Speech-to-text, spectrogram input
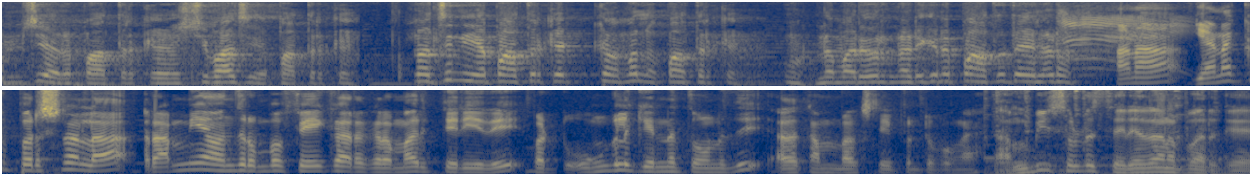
எம்ஜிஆரை பார்த்திருக்கேன் சிவாஜியை பார்த்திருக்கேன் ரஜினியை பார்த்திருக்கேன் கமலை பார்த்திருக்கேன். உன்ன மாதிரி ஒரு நடிகரை பார்த்ததே இல்லடா. ஆனா எனக்கு பர்சனலா ரம்யா வந்து ரொம்ப ஃபேக்கா இருக்கிற மாதிரி தெரியுது. பட் உங்களுக்கு என்ன தோணுது? அதை கம்பாக்ஸ் பண்ணிட்டு போங்க. தம்பி சொல்றது சரியாதானப்பா இருக்கு?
